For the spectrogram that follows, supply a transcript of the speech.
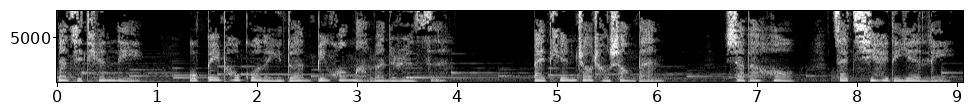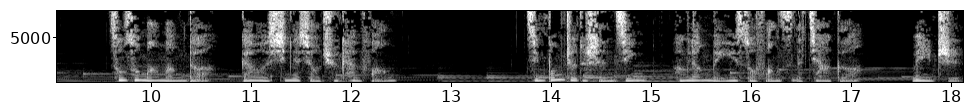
那几天里。我被迫过了一段兵荒马乱的日子，白天照常上班，下班后在漆黑的夜里，匆匆忙忙的赶往新的小区看房。紧绷着的神经衡量每一所房子的价格、位置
